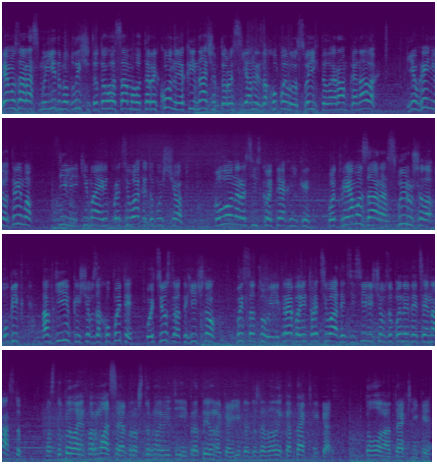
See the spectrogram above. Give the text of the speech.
Прямо зараз ми їдемо ближче до того самого терикону, який начебто росіяни захопили у своїх телеграм-каналах. Євгеній отримав цілі, які має відпрацювати, тому що колона російської техніки от прямо зараз вирушила у бік Авдіївки, щоб захопити оцю стратегічну висоту. І треба відпрацювати ці цілі, щоб зупинити цей наступ. Поступила інформація про штурмові дії противника. Їде дуже велика техніка, колона техніки,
